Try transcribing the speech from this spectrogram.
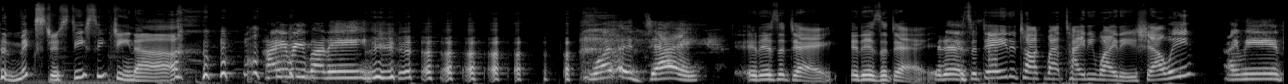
the mixture Stacey Gina. Hi, everybody. what a day. It is a day. It is a day. It is. It's a day to talk about tidy whiteys, shall we? I mean,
